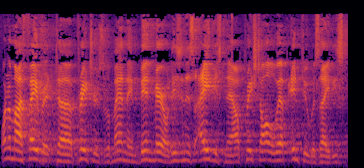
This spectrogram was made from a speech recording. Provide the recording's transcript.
One of my favorite uh, preachers is a man named Ben Merold. He's in his 80s now, preached all the way up into his 80s.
